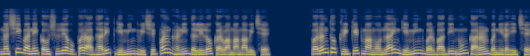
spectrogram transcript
નસીબ અને કૌશલ્ય ઉપર આધારિત ગેમિંગ વિશે પણ ઘણી દલીલો કરવામાં આવી છે. પરંતુ ક્રિકેટમાં ઓનલાઈન ગેમિંગ બરબાદીનું કારણ બની રહી છે.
